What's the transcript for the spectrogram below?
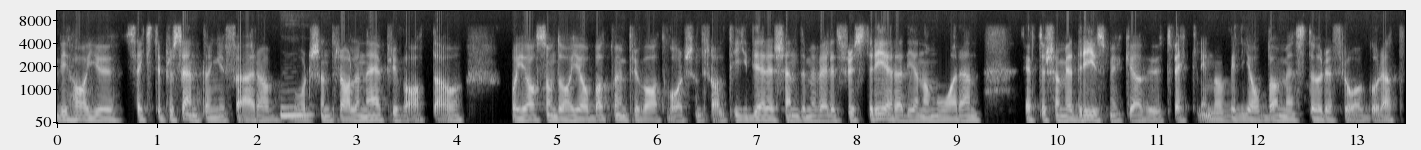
vi har ju 60 procent ungefär av mm. vårdcentralerna är privata och, och jag som då har jobbat på en privat vårdcentral tidigare kände mig väldigt frustrerad genom åren eftersom jag drivs mycket av utveckling och vill jobba med större frågor. Att,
